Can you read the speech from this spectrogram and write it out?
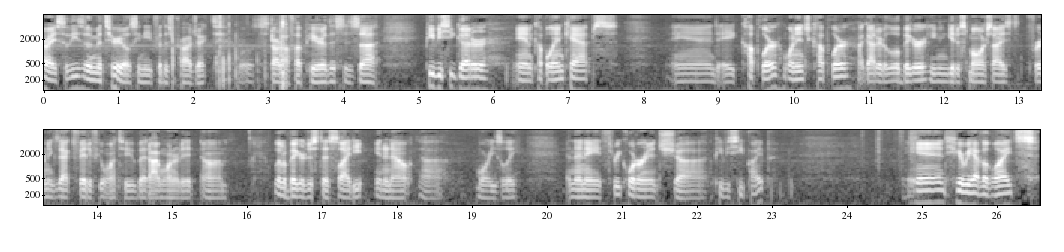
Alright, so these are the materials you need for this project. We'll start off up here. This is uh, PVC gutter and a couple end caps and a coupler, one inch coupler. I got it a little bigger. You can get a smaller size for an exact fit if you want to, but I wanted it um, a little bigger just to slide in and out uh, more easily. And then a three quarter inch uh, PVC pipe. And here we have the lights.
